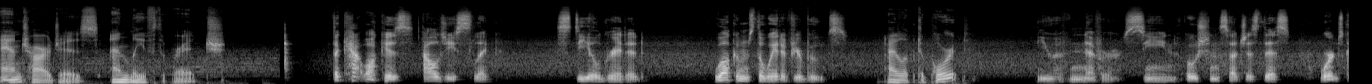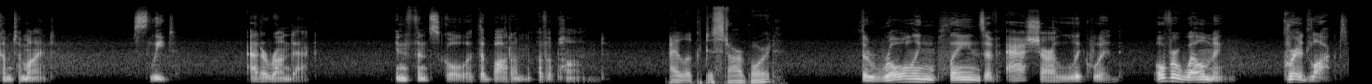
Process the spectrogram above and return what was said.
and charges and leave the bridge. The catwalk is algae slick, steel graded, welcomes the weight of your boots. I look to port. You have never seen ocean such as this. Words come to mind sleet, Adirondack, infant skull at the bottom of a pond. I look to starboard. The rolling plains of ash are liquid, overwhelming, gridlocked,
